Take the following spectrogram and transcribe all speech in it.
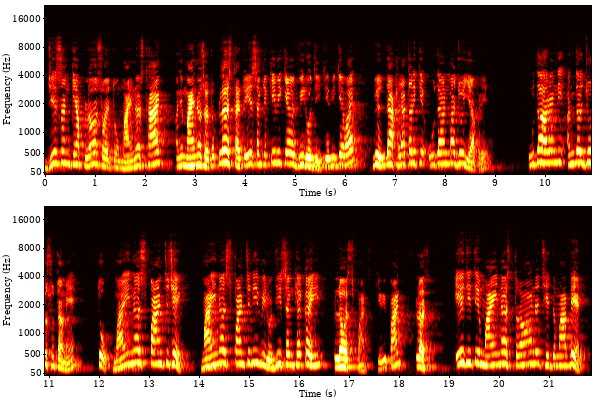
જે સંખ્યા પ્લસ હોય તો માઇનસ થાય અને માઇનસ હોય તો પ્લસ થાય. તો એ સંખ્યા કેવી કહેવાય? વિરોધી. કેવી કહેવાય? દાખલા તરીકે ઉદાહરણમાં જોઈએ આપણે. ઉદાહરણની અંદર જોશું તમે, તો માઇનસ પાંચ છે. માઇનસ પાંચની વિરોધી સંખ્યા કઈ? પ્લસ પાંચ. કેવી પાંચ? પ્લસ. એ જ રીતે માઇનસ ત્રણ છેદમાં બે.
